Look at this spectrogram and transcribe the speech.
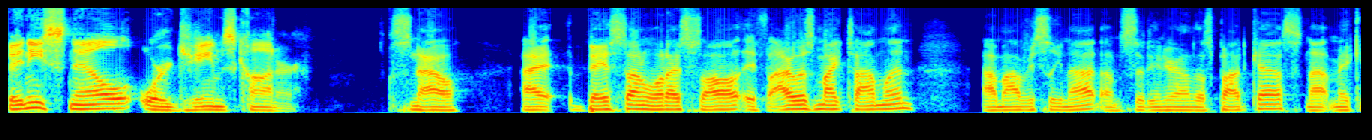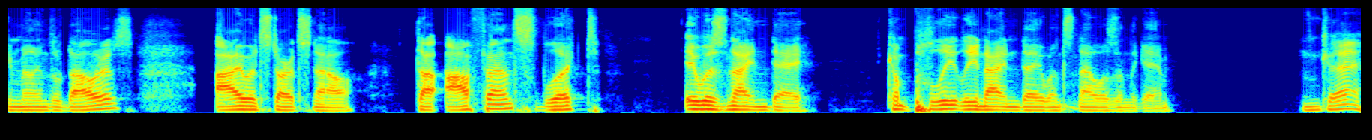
Benny Snell or James Conner? Snell. I based on what I saw, if I was Mike Tomlin, I'm obviously not. I'm sitting here on this podcast, not making millions of dollars. I would start Snell. The offense looked it was night and day. Completely night and day when Snell was in the game. Okay.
